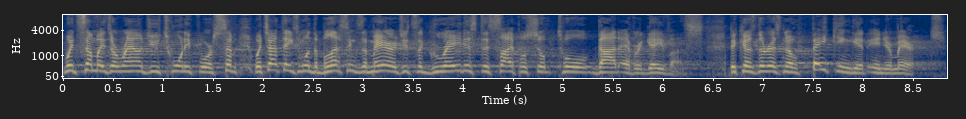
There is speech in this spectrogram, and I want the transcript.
when somebody's around you 24 7, which I think is one of the blessings of marriage. It's the greatest discipleship tool God ever gave us because there is no faking it in your marriage.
